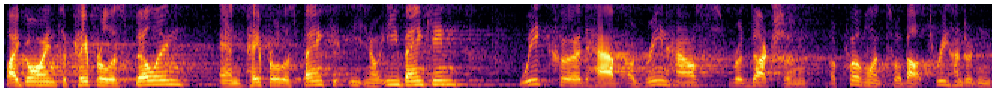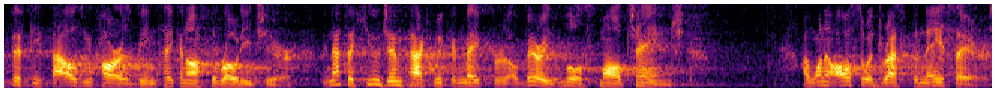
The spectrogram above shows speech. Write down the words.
by going to paperless billing and paperless bank, you know, e-banking, we could have a greenhouse reduction equivalent to about 350,000 cars being taken off the road each year. I mean, that's a huge impact we can make for a very little small change. I want to also address the naysayers.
